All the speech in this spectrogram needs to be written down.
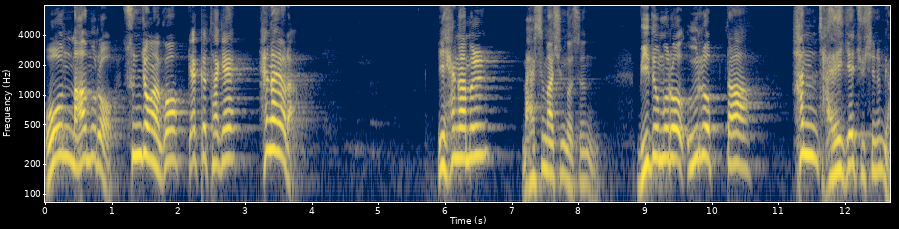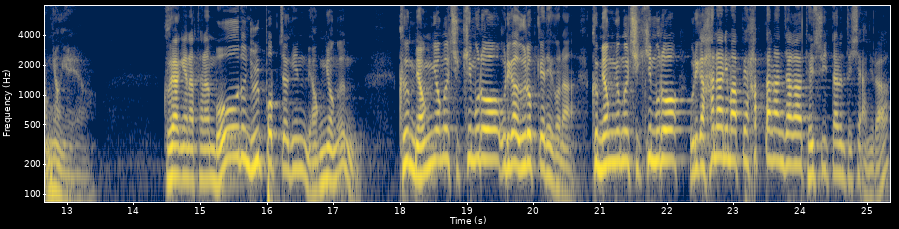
온 마음으로 순종하고 깨끗하게 행하여라. 이 행함을 말씀하신 것은 믿음으로 의롭다 한 자에게 주시는 명령이에요. 구약에 나타난 모든 율법적인 명령은 그 명령을 지킴으로 우리가 의롭게 되거나 그 명령을 지킴으로 우리가 하나님 앞에 합당한 자가 될 수 있다는 뜻이 아니라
